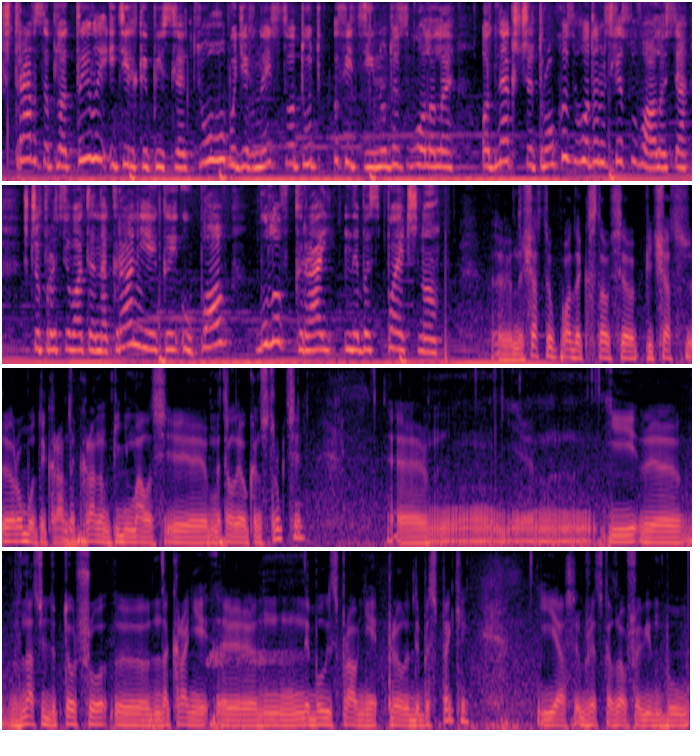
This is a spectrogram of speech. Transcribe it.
Штраф заплатили, і тільки після цього будівництво тут офіційно дозволили. Однак ще трохи згодом з'ясувалося, що працювати на крані, який упав, було вкрай небезпечно. Е, Нещасний випадок стався під час роботи крану. Краном піднімалася металева конструкція. Е, м, І е, внаслідок того, що е, на крані е, не були справні прилади безпеки, і я вже сказав, що він був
